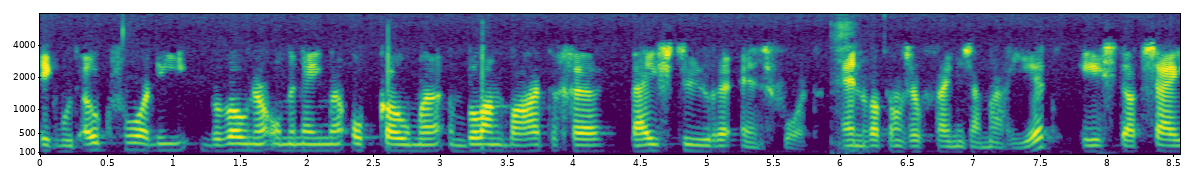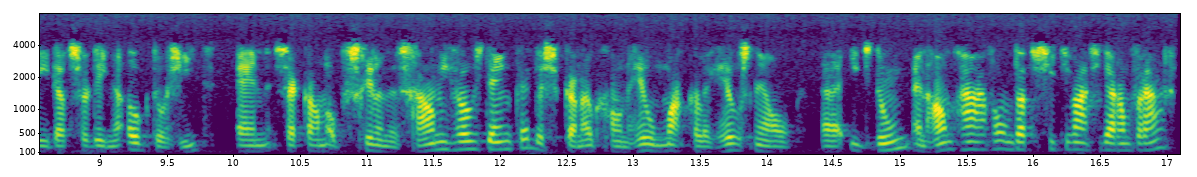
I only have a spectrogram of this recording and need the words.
Ik moet ook voor die bewoner, ondernemer opkomen, een belang behartigen, bijsturen enzovoort. En wat dan zo fijn is aan Mariette, is dat zij dat soort dingen ook doorziet. En zij kan op verschillende schaalniveaus denken. Dus ze kan ook gewoon heel makkelijk, heel snel uh, iets doen en handhaven omdat de situatie daarom vraagt.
